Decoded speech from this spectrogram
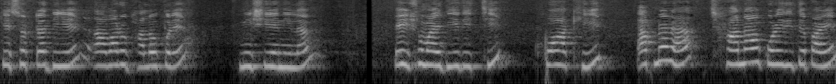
কেশরটা দিয়ে আবারও ভালো করে মিশিয়ে নিলাম। এই সময় দিয়ে দিচ্ছি খোয়া ক্ষীর। আপনারা ছানাও করে দিতে পারেন।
